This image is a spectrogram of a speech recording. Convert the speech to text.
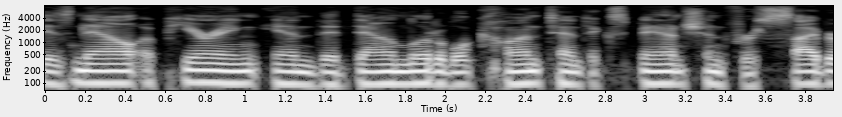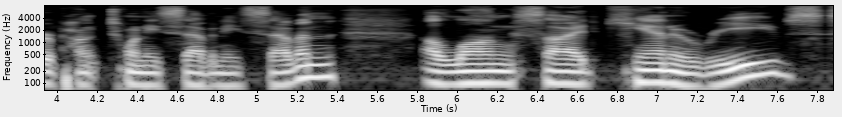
is now appearing in the downloadable content expansion for Cyberpunk 2077 alongside Keanu Reeves.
